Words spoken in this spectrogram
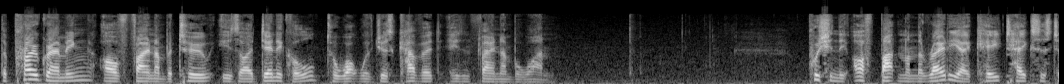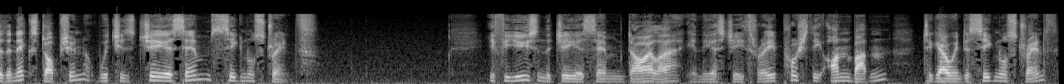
The programming of phone number 2 is identical to what we've just covered in phone number 1. Pushing the off button on the radio key takes us to the next option which is GSM signal strength. If you're using the GSM dialer in the SG3, push the on button to go into signal strength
